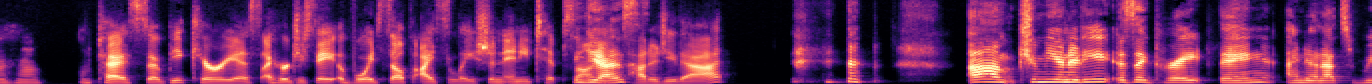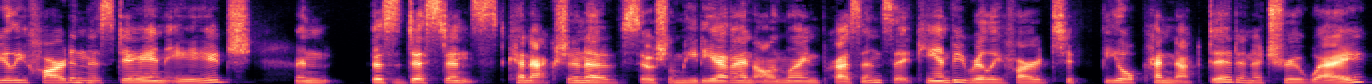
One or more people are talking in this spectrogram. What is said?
mm-hmm. Okay, so be curious. I heard you say avoid self isolation. Any tips on yes. how to do that? um, community is a great thing. I know that's really hard in this day and age, and this distance connection of social media and online presence. It can be really hard to feel connected in a true way,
